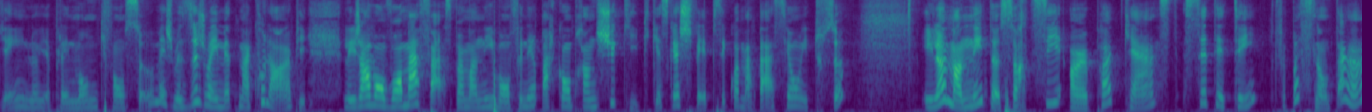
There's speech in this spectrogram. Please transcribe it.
rien, là. Il y a plein de monde qui font ça. Mais je me suis dit, je vais y mettre ma couleur, puis les gens vont voir ma face. Puis à un moment donné, ils vont finir par comprendre je suis qui, puis qu'est-ce que je fais, puis c'est quoi ma passion et tout ça. Et là, à un moment donné, tu as sorti un podcast cet été. Ça fait pas si longtemps hein,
